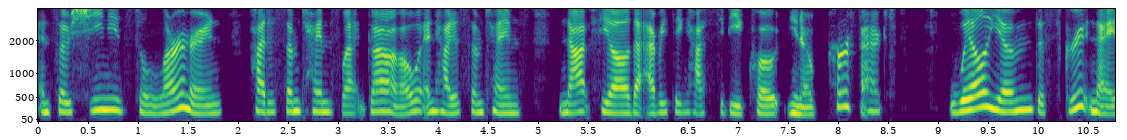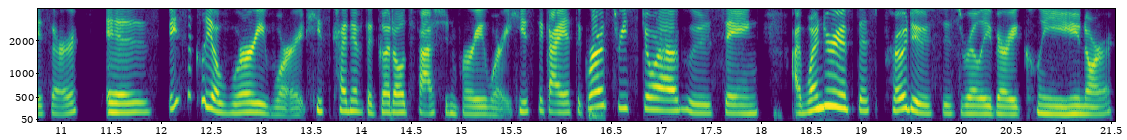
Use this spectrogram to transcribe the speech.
And so she needs to learn how to sometimes let go and how to sometimes not feel that everything has to be, quote, you know, perfect. William, the scrutinizer, is basically a worry wart. He's kind of the good old fashioned worry wart. He's the guy at the mm. grocery store who's saying, "I wonder if this produce is really very clean," or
